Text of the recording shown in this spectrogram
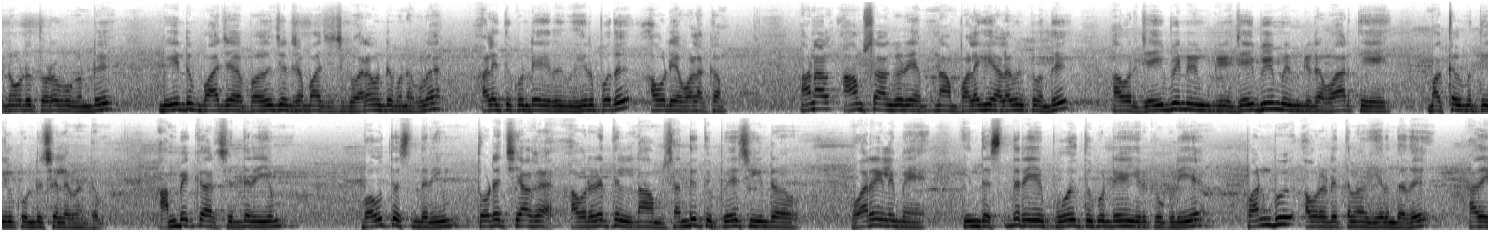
என்னோடு தொடர்பு கொண்டு மீண்டும் பாஜ பகுஜன் சமாஜ் வர வேண்டும் என கூட அழைத்து கொண்டே இரு இருப்பது அவருடைய வழக்கம். ஆனால் ஆம்ஸ்டாங்குடைய நாம் பழகிய அளவிற்கு வந்து அவர் ஜெய்பீன் என்கிற ஜெய்பீம் என்கிற வார்த்தையை மக்கள் மத்தியில் கொண்டு செல்ல வேண்டும். அம்பேத்கர் சிந்தனையும் பௌத்த சிந்தனையும் தொடர்ச்சியாக அவரிடத்தில் நாம் சந்தித்து பேசுகின்ற வரையிலுமே இந்த சிந்தனையை போதித்து கொண்டே இருக்கக்கூடிய பண்பு அவரிடத்திலும் இருந்தது. அதை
